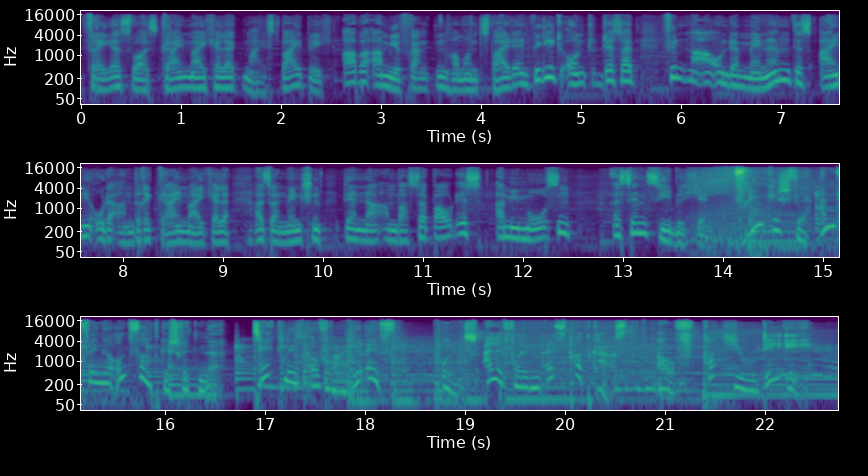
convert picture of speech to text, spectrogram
Freyers war als Greinmeicheler meist weiblich, aber auch wir Franken haben uns weiterentwickelt und deshalb finden wir auch unter Männern das eine oder andere Greinmeicheler, also ein Menschen, der nah am Wasser baut ist, ein Mimosen, ein Sensibelchen. Fränkisch für Anfänger und Fortgeschrittene. Täglich auf Radio F. Und alle Folgen als Podcast auf podu.de.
